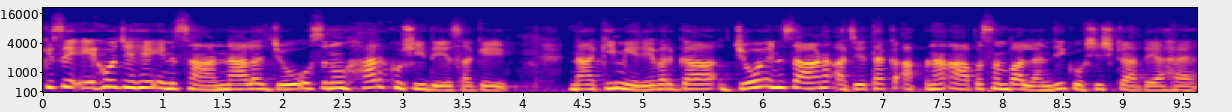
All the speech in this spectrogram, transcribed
ਕਿਸੇ ਇਹੋ ਜਿਹੇ ਇਨਸਾਨ ਨਾਲ ਜੋ ਉਸ ਨੂੰ ਹਰ ਖੁਸ਼ੀ ਦੇ ਸਕੇ। ਨਾ ਕਿ ਮੇਰੇ ਵਰਗਾ ਜੋ ਇਨਸਾਨ ਅਜੇ ਤੱਕ ਆਪਣਾ ਆਪ ਸੰਭਾਲਣ ਦੀ ਕੋਸ਼ਿਸ਼ ਕਰ ਰਿਹਾ ਹੈ।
